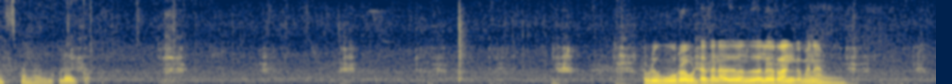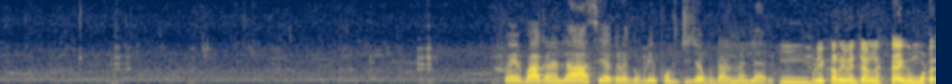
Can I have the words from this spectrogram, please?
மிக்ஸ் பண்ணணும். கூட இருக்கும். அப்படி ஊற விட்டா தானே அது வந்து அதில் இறங்கும். என்ன? போய் பார்க்க நல்லா ஆசையாக கிடக்கு. இப்படியே பொரிச்சு சாப்பிட்டாலும் நல்லா இருக்கு. இப்படி கறி வச்சாலும் நல்லா இருக்கும் போல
